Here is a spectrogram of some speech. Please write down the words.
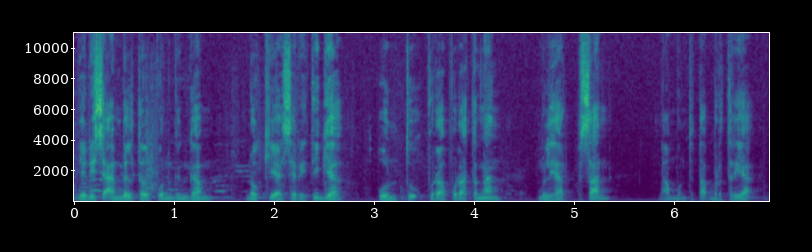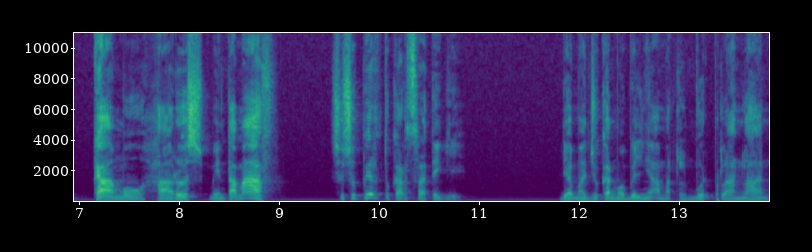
Jadi saya ambil telepon genggam Nokia seri 3 untuk pura-pura tenang melihat pesan, namun tetap berteriak, kamu harus minta maaf. Si supir tukar strategi. Dia majukan mobilnya amat lembut perlahan-lahan,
